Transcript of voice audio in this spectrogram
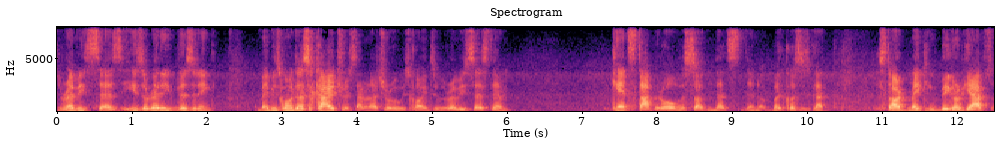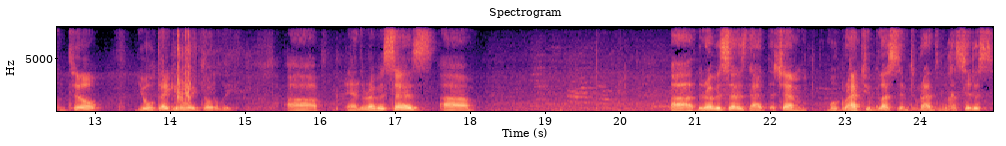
The Rebbe says he's already visiting, maybe he's going to a psychiatrist. I'm not sure who he's going to. The Rebbe says to him, can't stop it all of a sudden. That's you know, because he's got start making bigger gaps until you'll take it away totally. Uh, and the Rebbe says. Um, uh, the Rebbe says that Hashem will grant you, bless him to grant him Chassidus,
